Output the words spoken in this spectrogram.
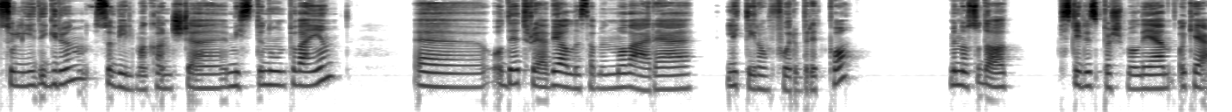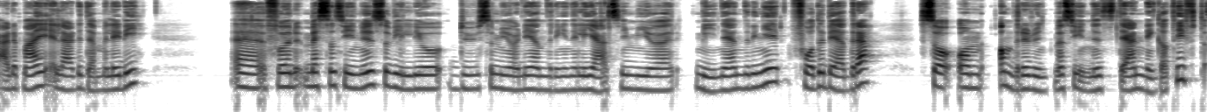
solid i grunn, så vil man kanskje miste noen på veien, og det tror jeg vi alle sammen må være litt forberedt på. Men også da stille spørsmålet igjen ok, er det meg, eller er det dem eller de? Eh, for mest sannsynlig så vil jo du som gjør de endringene, eller jeg som gjør mine endringer, få det bedre. Så om andre rundt meg synes det er negativt,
